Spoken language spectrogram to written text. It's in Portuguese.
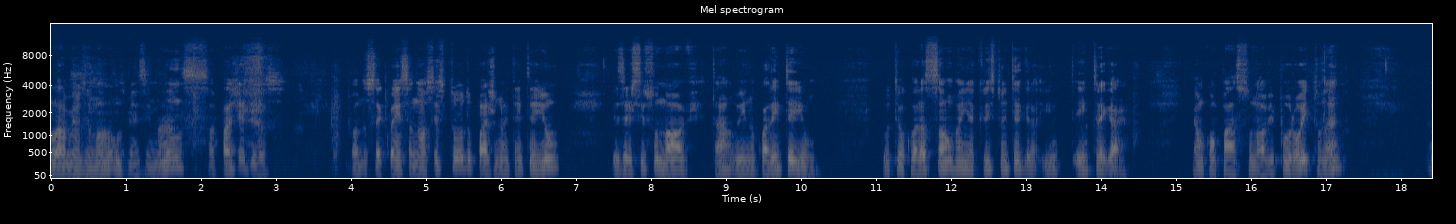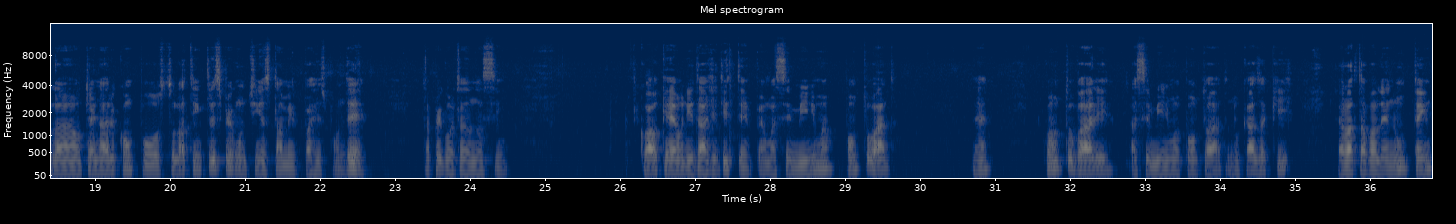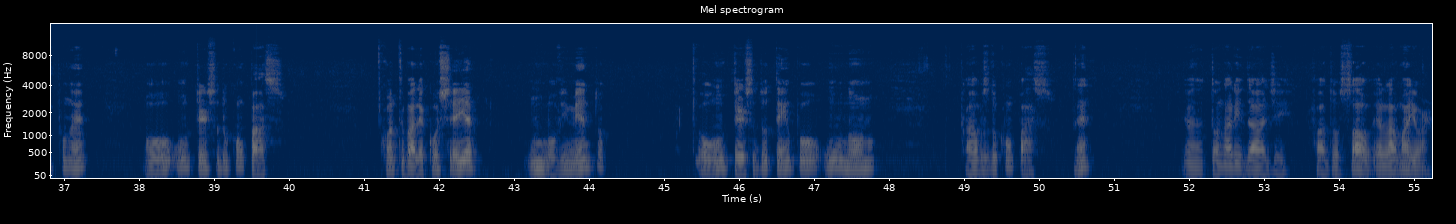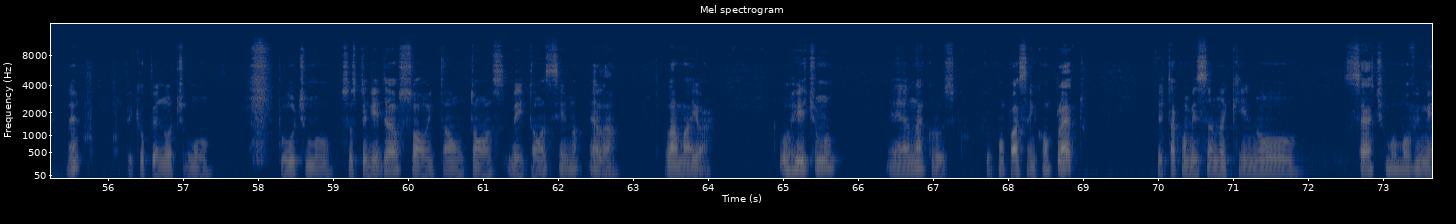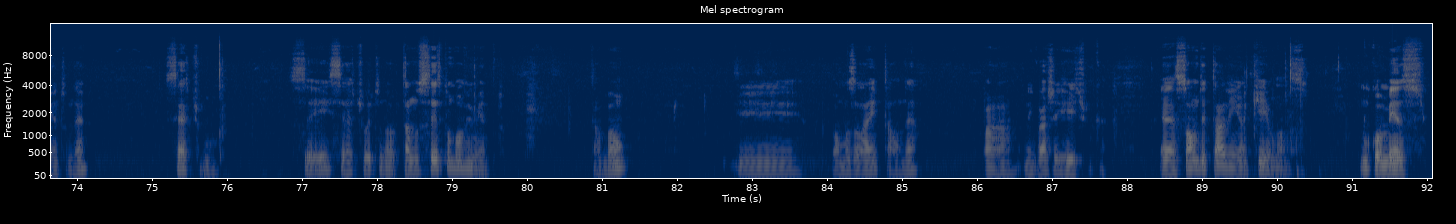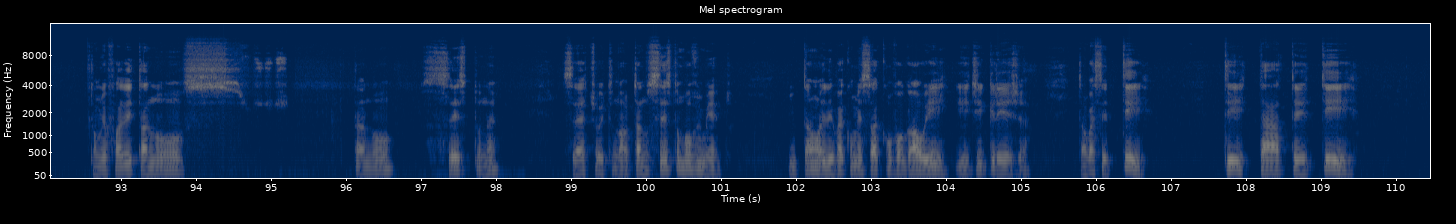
Olá, meus irmãos, minhas irmãs, a paz de Deus. Quando sequência nosso estudo, página 81, exercício 9, tá? O hino 41. O teu coração vai a Cristo entregar. É um compasso 9 por 8, né? Lá é um ternário composto. Lá tem três perguntinhas também para responder. Tá perguntando assim: qual que é a unidade de tempo? É uma semínima pontuada né? Quanto vale a semínima pontuada? No caso aqui, ela está valendo um tempo, né? Ou um terço do compasso. Quanto vale a cocheia? Um movimento, ou um terço do tempo, ou um nono avos do compasso, né? A tonalidade Fá do Sol é Lá maior, né? Porque o penúltimo o último sustenido é o Sol, então o tom, meio tom acima é Lá, Lá maior. O ritmo é anacrúsico, porque o compasso é incompleto. Ele está começando aqui no sétimo movimento, né? Sétimo. Seis, sete, oito, nove. Está no sexto movimento. Tá bom? E vamos lá então, né? Para linguagem rítmica. É, só um detalhinho aqui, irmãos. No começo, como eu falei, tá no tá no sexto, né? Sete, oito, nove. Tá no sexto movimento. Então ele vai começar com vogal i, i de igreja. Então vai ser ti, ti, ta, te, ti,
